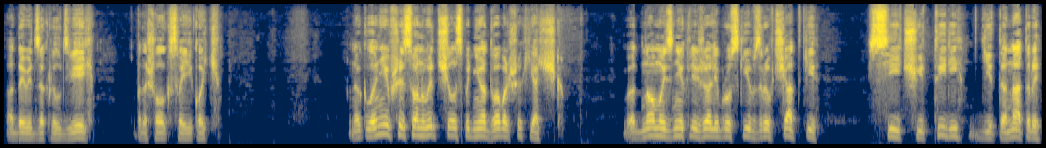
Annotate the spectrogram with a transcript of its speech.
а Дэвид закрыл дверь и подошел к своей койке. Наклонившись, он вытащил из-под нее два больших ящика. В одном из них лежали бруски взрывчатки — Си-4, детонаторы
